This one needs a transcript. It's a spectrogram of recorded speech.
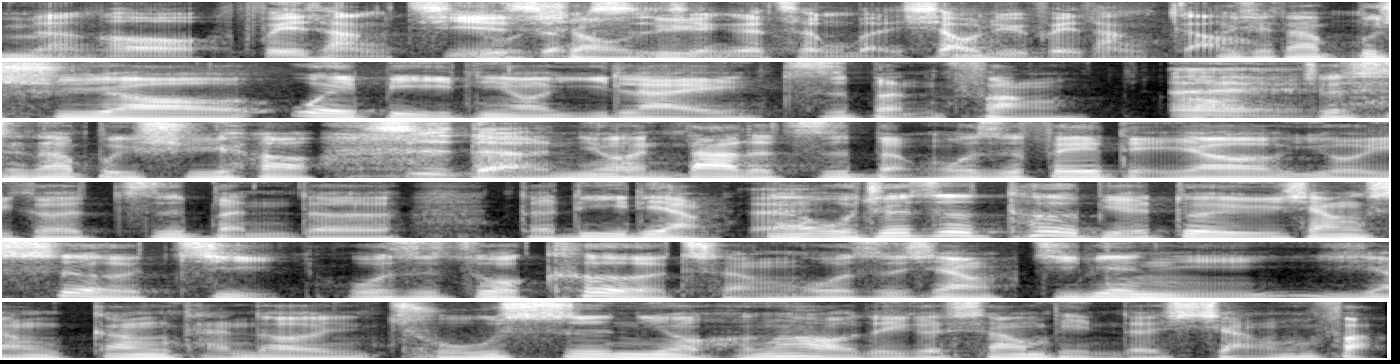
嗯、然后非常节省时间跟成本，效率非常高，而且它不需要，未必一定要依赖资本方。哎，就是他不需要是的，你有很大的资本，或是非得要有一个资本的的力量。那我觉得这特别对于像设计，或是做课程，或是像即便你一样刚谈到厨师，你有很好的一个商品的想法，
